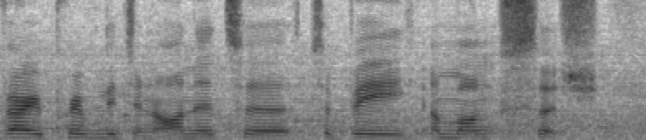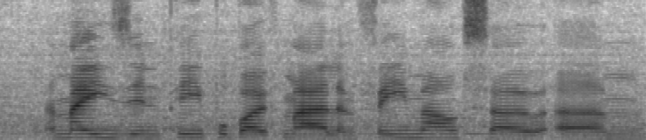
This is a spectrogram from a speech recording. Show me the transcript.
very privileged and honoured to, to be amongst such amazing people, both male and female. So um,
